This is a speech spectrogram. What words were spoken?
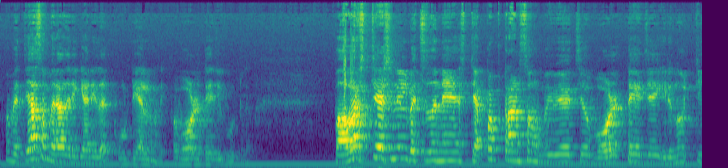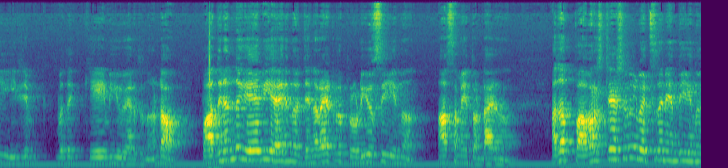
അപ്പൊ വ്യത്യാസം വരാതിരിക്കാൻ ഇത് കൂട്ടിയാൽ മതി. ഇപ്പൊ വോൾട്ടേജ് കൂട്ടുക. പവർ സ്റ്റേഷനിൽ വെച്ച് തന്നെ സ്റ്റെപ്പ് അപ്പ് ട്രാൻസ്ഫോം ഉപയോഗിച്ച് വോൾട്ടേജ് ഇരുന്നൂറ്റി ഇരുപത് കെ വി ഉയർത്തുന്നു. കണ്ടോ? പതിനൊന്ന് കെ വി ആയിരുന്നു ജനറേറ്റർ പ്രൊഡ്യൂസ് ചെയ്യുന്നത്. ആ സമയത്ത് ഉണ്ടായിരുന്നത് അത് പവർ സ്റ്റേഷനിൽ വെച്ച് തന്നെ എന്ത് ചെയ്യുന്നു?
